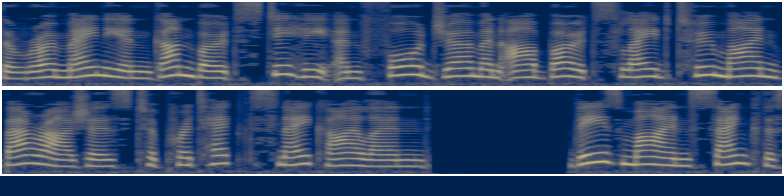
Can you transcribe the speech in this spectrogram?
the Romanian gunboat Stihi and four German R-boats laid two mine barrages to protect Snake Island. These mines sank the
